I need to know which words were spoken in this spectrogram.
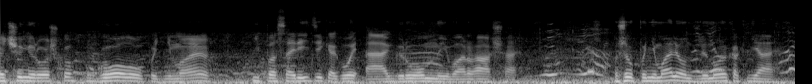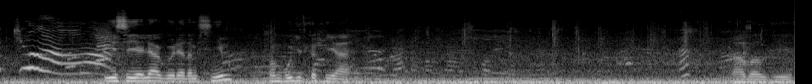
Хочу мирошку, голову поднимаю. И посмотрите, какой огромный вараша. Чтобы вы понимали, он длиной, как я. Если я лягу рядом с ним, он будет как я. Обалдеть.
